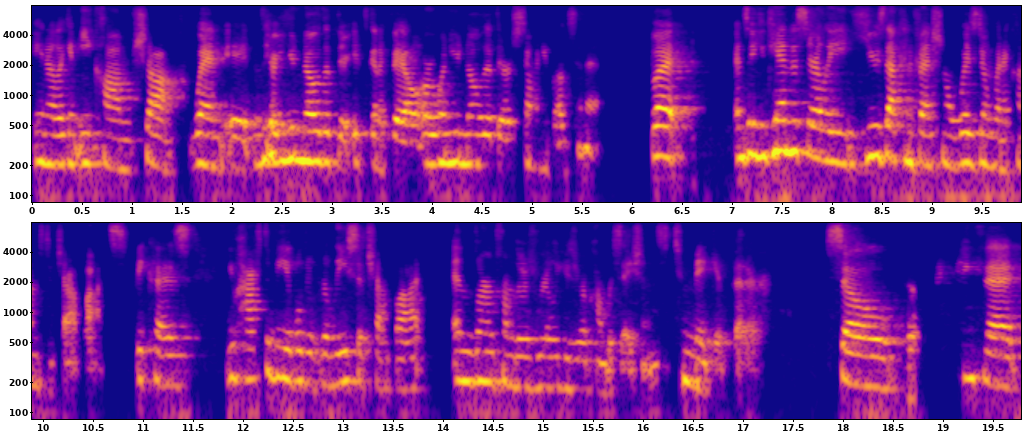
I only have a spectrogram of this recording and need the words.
you know like an e-com shop when it there you know that it's going to fail or when you know that there are so many bugs in it. But and so you can't necessarily use that conventional wisdom when it comes to chatbots because you have to be able to release a chatbot and learn from those real user conversations to make it better. So I think that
